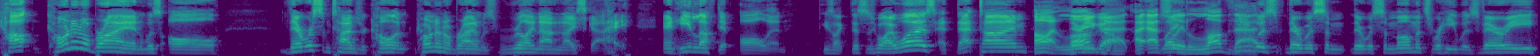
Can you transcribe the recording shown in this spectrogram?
Co- Conan O'Brien was all. There were some times where Colin, Conan O'Brien was really not a nice guy, and he left it all in. He's like, "This is who I was at that time." Oh, I love you go. that. I absolutely love that. He was there was some there was some moments where he was very.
